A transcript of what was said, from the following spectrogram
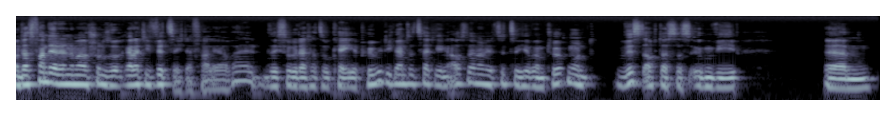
und das fand er dann immer schon so relativ witzig, der Fahrlehrer, weil sich so gedacht hat, so, okay, ihr pöbelt die ganze Zeit gegen Ausländer und jetzt sitzt ihr hier beim Türken und wisst auch, dass das irgendwie ähm,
